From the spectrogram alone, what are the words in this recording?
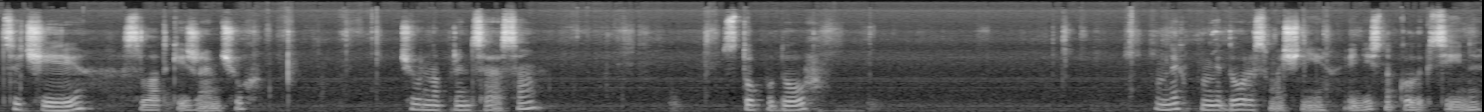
Це чері, сладкий жемчуг, чорна принцеса, сто пудов. У них помідори смачні і дійсно колекційні.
